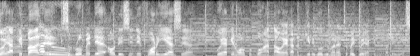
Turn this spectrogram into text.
Gue yakin banget ya, Aduh. sebelumnya dia audisi ini for yes ya. Gue yakin walaupun gue gak tahu ya kanan kiri gue gimana, tapi gue yakin pada yes.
